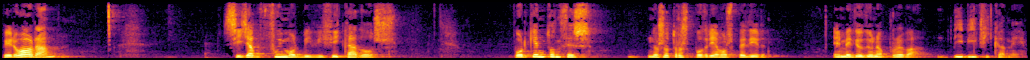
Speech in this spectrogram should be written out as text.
Pero ahora, si ya fuimos vivificados, ¿por qué entonces nosotros podríamos pedir, en medio de una prueba, vivifícame?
